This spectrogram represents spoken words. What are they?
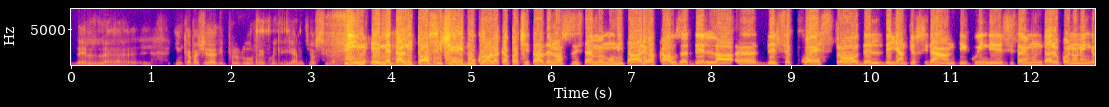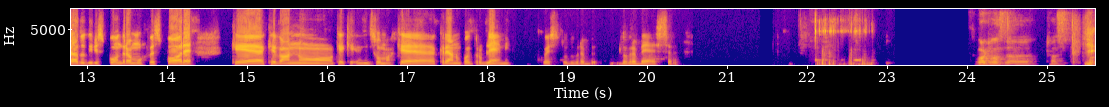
dell'incapacità di produrre quegli antiossidanti. Sì, i metalli tossici riducono la capacità del nostro sistema immunitario a causa della, eh, del sequestro del- degli antiossidanti, quindi il sistema immunitario poi non è in grado di rispondere a muffe spore che, che vanno, che, che, insomma, che creano poi problemi. Questo dovrebbe, dovrebbe essere. What was the trans- Y-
